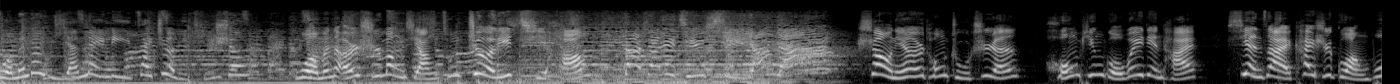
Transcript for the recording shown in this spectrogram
我们的语言魅力在这里提升，我们的儿时梦想从这里起航。大家一起喜羊羊。少年儿童主持人，红苹果微电台现在开始广播。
